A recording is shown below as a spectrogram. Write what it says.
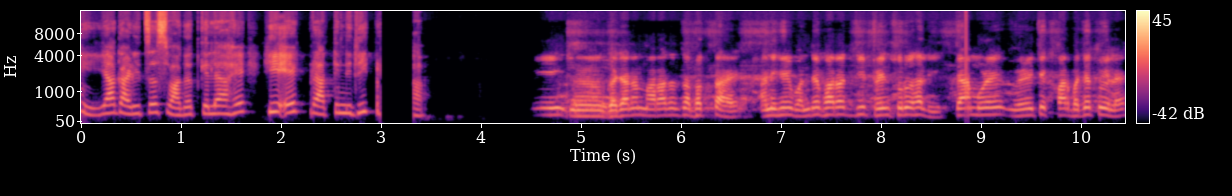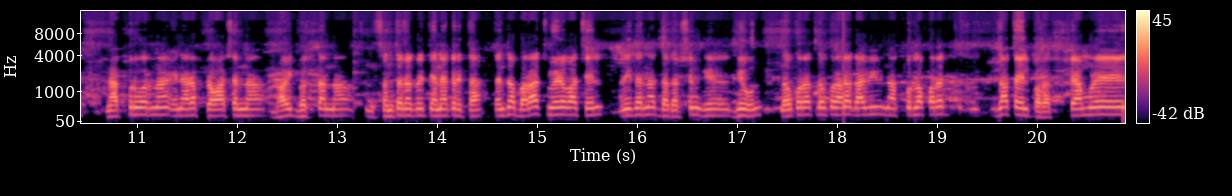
या गाडीचं स्वागत केलं आहे. ही एक प्रातिनिधिक मी गजानन महाराजांचा भक्त आहे आणि हे वंदे भारत जी ट्रेन सुरू झाली त्यामुळे वेळेचे फार बचत होईल आहे. नागपूरवरनं येणाऱ्या प्रवाशांना भाविक भक्तांना संतनगरीत येण्याकरिता त्यांचा बराच वेळ वाचेल आणि त्यांना द- दर्शन घे- घेऊन लवकरात लवकर आपल्या गावी नागपूरला परत जाता येईल परत. त्यामुळे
